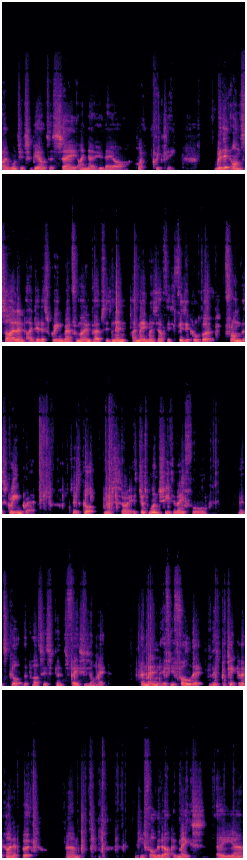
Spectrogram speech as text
I wanted to be able to say I know who they are quite quickly. With it on silent, I did a screen grab for my own purposes, and then I made myself this physical book from the screen grab. So it's got, oops, sorry, it's just one sheet of A4. It's got the participants' faces on it. And then if you fold it, this particular kind of book, um, if you fold it up, it makes a, uh,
